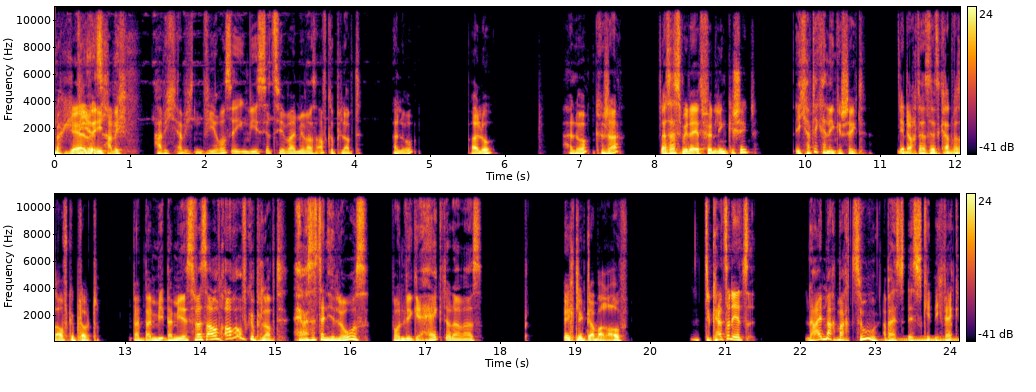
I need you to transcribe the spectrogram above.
Okay, also jetzt ich. habe ich, hab ich, hab ich ein Virus? Irgendwie ist jetzt hier bei mir was aufgeploppt. Hallo? Hallo? Hallo, Krisha? Was hast du mir da jetzt für einen Link geschickt? Ich habe dir keinen Link geschickt. Ja doch, da ist jetzt gerade was aufgeploppt. Bei, bei, mir, bei mir ist was auch, auch aufgeploppt. Hä, was ist denn hier los? Wurden wir gehackt oder was? Ich klick da mal rauf. Du kannst doch jetzt. Nein, mach, mach zu. Aber es, es geht nicht weg.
